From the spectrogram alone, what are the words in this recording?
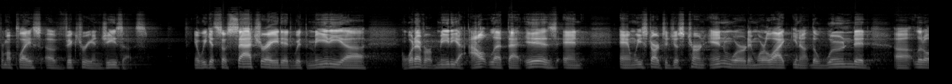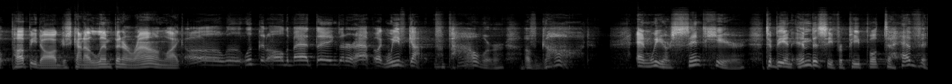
from a place of victory in Jesus. You know, we get so saturated with media, whatever media outlet that is, and and we start to just turn inward, and we're like, you know, the wounded uh, little puppy dog, just kind of limping around, like, oh, look at all the bad things that are happening. Like we've got the power of God. And we are sent here to be an embassy for people to heaven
